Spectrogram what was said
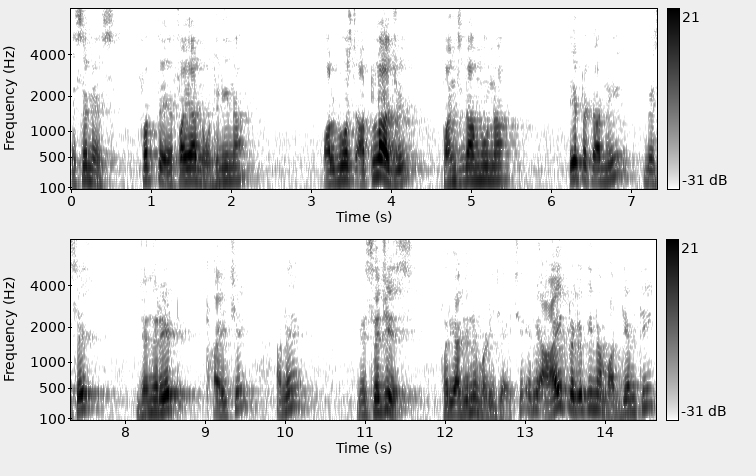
એસએમએસ, ફક્ત એફઆઈઆર નોંધણીના, ઓલમોસ્ટ આટલા જ પંચનામુના, એ પ્રકારની મેસેજ જનરેટ થાય છે અને મેસેજીસ ફરિયાદીને મળી જાય છે. એટલે આ પ્રગતિના માધ્યમથી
